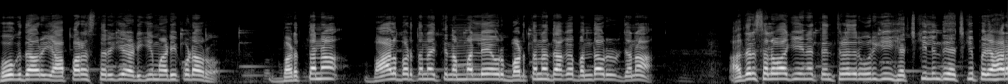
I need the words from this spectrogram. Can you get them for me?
ಹೋಗ್ದವ್ರು ವ್ಯಾಪಾರಸ್ಥರಿಗೆ ಅಡುಗೆ ಮಾಡಿ ಕೊಡೋರು ಬಡತನ ಭಾಳ ಬಡತನ ಐತಿ ನಮ್ಮಲ್ಲೇ. ಅವರು ಬಡತನದಾಗ ಬಂದವ್ರು ಇವ್ರು ಜನ. ಅದರ ಸಲುವಾಗಿ ಏನೈತೆ ಅಂತ ಹೇಳಿದ್ರೆ ಇವ್ರಿಗೆ ಹೆಚ್ಚಿಲಿಂದ ಹೆಚ್ಚಿಗೆ ಪರಿಹಾರ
